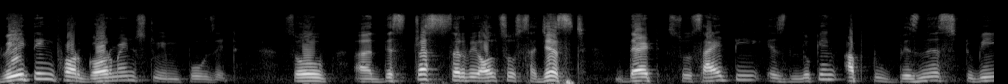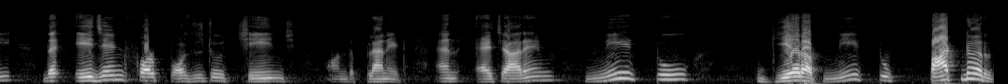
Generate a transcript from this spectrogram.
waiting for governments to impose it. So, uh, this trust survey also suggests that society is looking up to business to be the agent for positive change on the planet and HRM need to gear up, need to partner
